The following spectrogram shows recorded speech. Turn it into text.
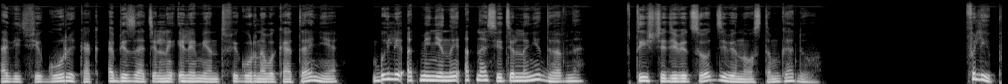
А ведь фигуры, как обязательный элемент фигурного катания, были отменены относительно недавно, в 1990 году. Флип.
